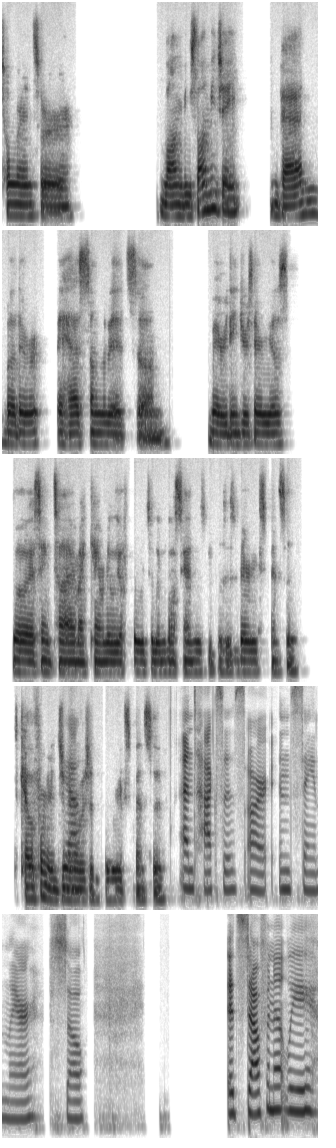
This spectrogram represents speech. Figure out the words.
Torrance, or Long Beach. Long Beach ain't bad, but there it has some of its um, very dangerous areas. But at the same time, I can't really afford to live in Los Angeles because it's very expensive. California in general Yeah. is just very expensive. And taxes are insane there. So it's definitely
